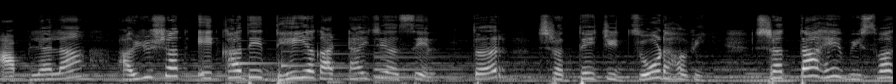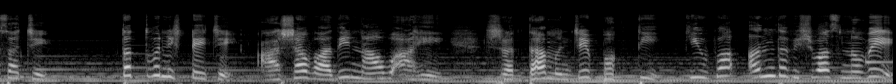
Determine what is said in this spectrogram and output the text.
आपल्याला आयुष्यात एखादे ध्येय गाठायचे असेल तर श्रद्धेची जोड हवी. श्रद्धा हे विश्वासाचे तत्वनिष्ठेचे आशावादी नाव आहे. श्रद्धा म्हणजे भक्ती किंवा अंधविश्वास नव्हे.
